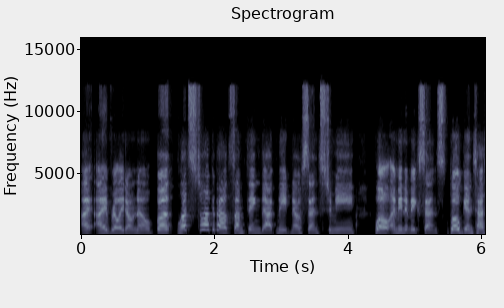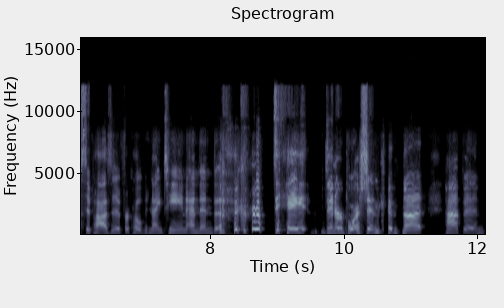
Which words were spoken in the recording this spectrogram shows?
I, I really don't know. But let's talk about something that made no sense to me. Well, I mean, it makes sense. Logan tested positive for COVID 19, and then the group date dinner portion could not happen.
